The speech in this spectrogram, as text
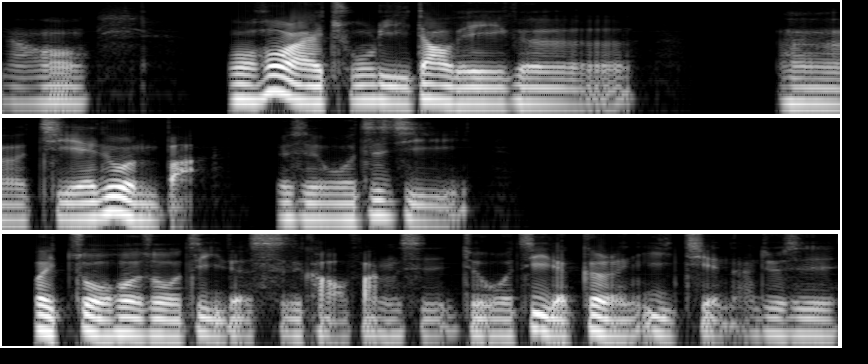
然后。我后来处理到的一个呃结论吧，就是我自己会做，或者说我自己的思考方式，就我自己的个人意见啊，就是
